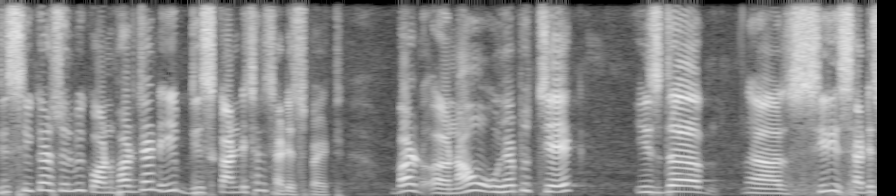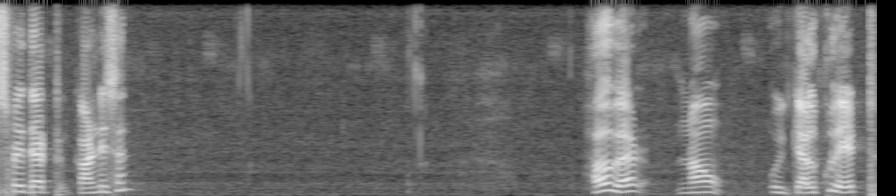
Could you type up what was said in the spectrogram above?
this sequence will be convergent if this condition satisfied. But uh, now we have to check is the uh, series satisfy that condition. However, now we calculate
